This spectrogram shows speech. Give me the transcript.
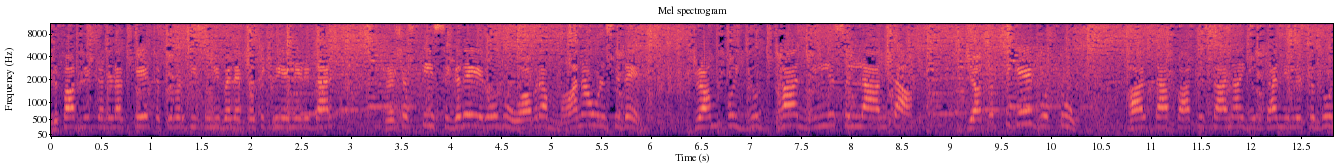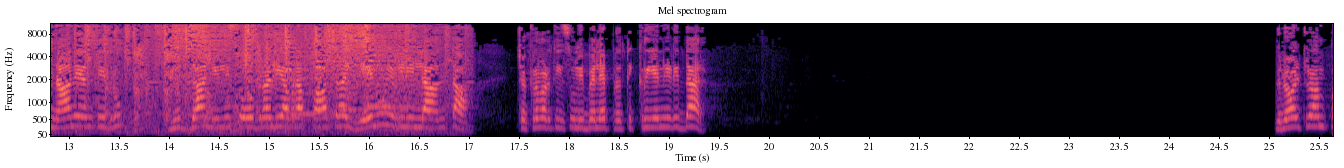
ರಿಪಬ್ಲಿಕ್ ಕನ್ನಡಕ್ಕೆ ಚಕ್ರವರ್ತಿ ಸುಲಿಬೆಲೆ ಪ್ರತಿಕ್ರಿಯೆ ನೀಡಿದ್ದಾರೆ. ಪ್ರಶಸ್ತಿ ಸಿಗದೇ ಇರೋದು ಅವರ ಮಾನ ಉಳಿಸಿದೆ. ಟ್ರಂಪ್ ಯುದ್ಧ ನಿಲ್ಲಿಸಿಲ್ಲ ಅಂತ ಜಗತ್ತಿಗೆ ಗೊತ್ತು. ಭಾರತ, ಪಾಕಿಸ್ತಾನ ಯುದ್ಧ ನಿಲ್ಲಿಸಿದ್ದು ನಾನೇ ಅಂತಿದ್ರು. ಯುದ್ಧ ನಿಲ್ಲಿಸೋದ್ರಲ್ಲಿ ಅವರ ಪಾತ್ರ ಏನೂ ಇರಲಿಲ್ಲ ಅಂತ ಚಕ್ರವರ್ತಿ ಸುಲಿಬೆಲೆ ಪ್ರತಿಕ್ರಿಯೆ ನೀಡಿದ್ದಾರೆ. ಡೊನಾಲ್ಡ್ ಟ್ರಂಪ್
